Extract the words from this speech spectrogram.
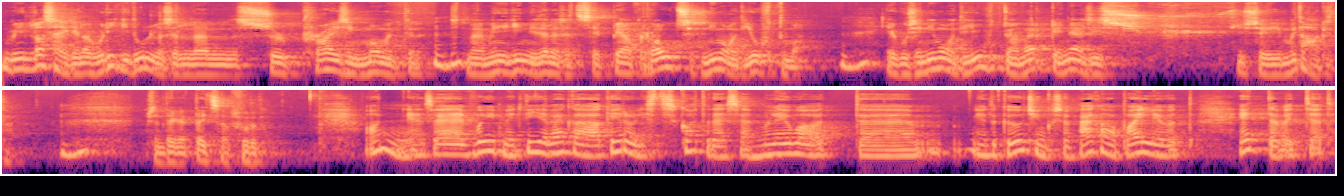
me ei lasegi nagu ligi tulla sellel surprising momentil mm, -hmm. sest me oleme nii kinni selles, et see peab raudselt niimoodi juhtuma mm. -hmm. ja kui see niimoodi juhtuma märki ei näe, siis, siis ei, ma ei tahagi seda mm. -hmm. mis on tegelikult täitsa absurd on ja see võib meid viia väga keerulistesse kohtadesse, mulle jõuavad äh, nii-öelda coaching usse väga paljud ettevõtjad,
